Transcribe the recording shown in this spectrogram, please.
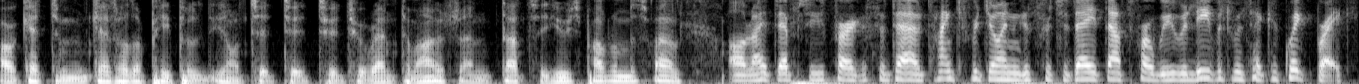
or get them, get other people, you know, to to to, to rent them out, and that's a huge problem as well. All right, Deputy Fergus O'Dowd, thank you for joining us for today. That's where we will leave it. We'll take a quick break.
